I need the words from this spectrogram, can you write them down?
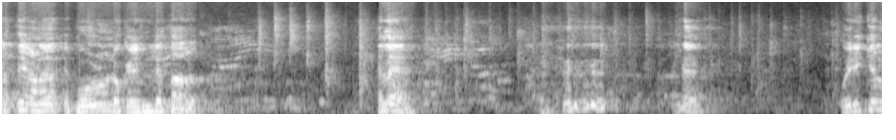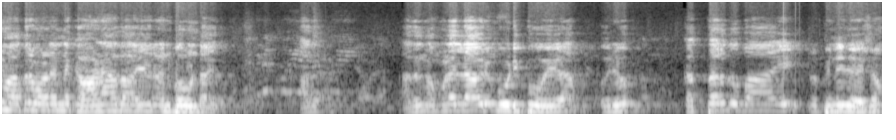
നേരത്തെയാണ് എപ്പോഴും ലൊക്കേഷനിൽ എത്താറ് അല്ലേ? അല്ലേ? ഒരിക്കൽ മാത്രമാണ് എന്നെ കാണാതായ ഒരു അനുഭവം ഉണ്ടായത്. അത് അത് നമ്മളെല്ലാവരും കൂടി പോയ ഒരു ഖത്തർ ദുബായ് ട്രിപ്പിന് ശേഷം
